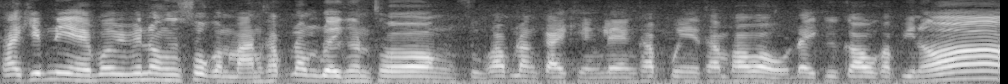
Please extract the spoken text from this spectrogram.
ถ้าคลิปนี้ให้พ่อพี่น้องสู้กันมานครับร่ำรวยเงินทองสุขภาพร่างกายแข็งแรงครับคุยทำพาเบาได้คือเก่าครับพี่น้อง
